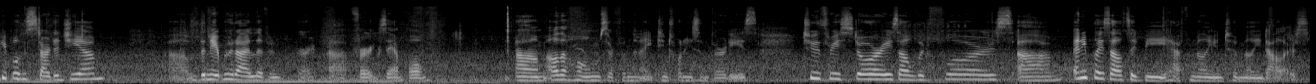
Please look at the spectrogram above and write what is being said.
people who started GM. Um, the neighborhood I live in, for, uh, for example, um, all the homes are from the 1920s and 30s. Two, three stories, all wood floors. Um, any place else it'd be half a million to a million dollars.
